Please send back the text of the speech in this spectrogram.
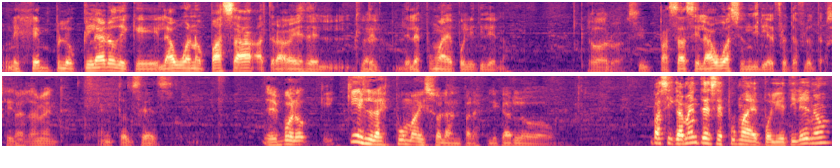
un ejemplo claro de que el agua no pasa a través del, Claro. del- de la espuma de polietileno. Qué bárbaro. Si pasase el agua se hundiría el flota flota. Sí, totalmente. Entonces, Eh, bueno, ¿qué- ¿qué es la espuma Isolant para explicarlo? básicamente es espuma de polietileno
